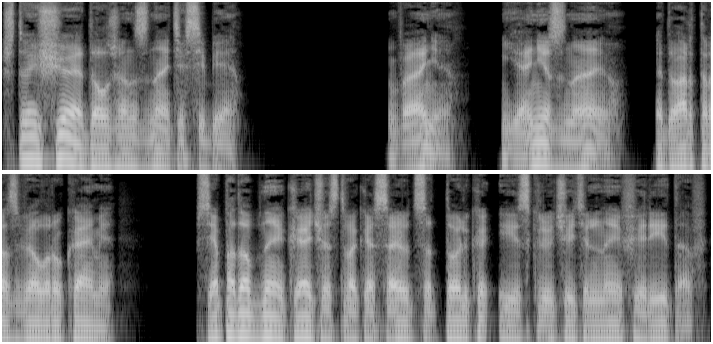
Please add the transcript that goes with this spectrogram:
«Что еще я должен знать о себе?» «Ваня, я не знаю», — Эдуард развел руками. «Я все подобные качества касаются только и исключительно эфиритов.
